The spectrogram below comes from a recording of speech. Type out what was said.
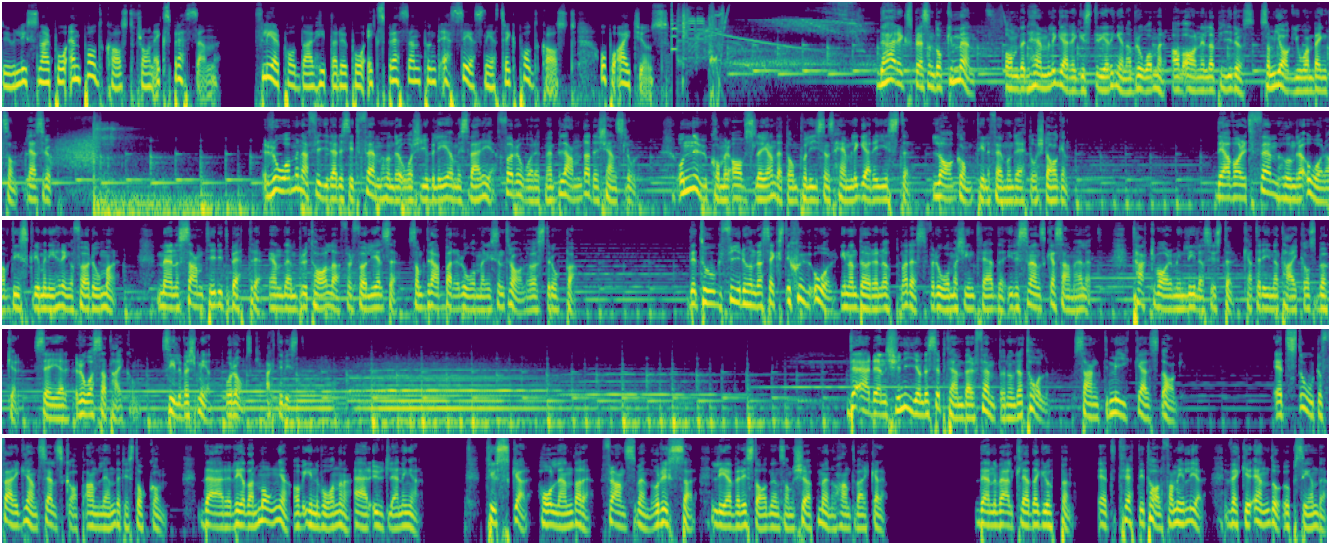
Du lyssnar på en podcast från Expressen. Fler poddar hittar du på expressen.se podcast och på iTunes. Det här är Expressen Dokument om den hemliga registreringen av romer av Arne Lapidus som jag, Johan Bengtsson, läser upp. Romerna firade sitt 500-årsjubileum i Sverige förra året med blandade känslor. Och nu kommer avslöjandet om polisens hemliga register, lagom till 501-årsdagen. Det har varit 500 år av diskriminering och fördomar, men samtidigt bättre än den brutala förföljelse som drabbar romer i Central och Östeuropa. Det tog 467 år innan dörren öppnades för romers inträde i det svenska samhället. Tack vare min lilla syster Katarina Taikons böcker, säger Rosa Taikon, silversmed och romsk aktivist. Det är den 29 september 1512, Sankt Mikaels dag. Ett stort och färggrant sällskap anländer till Stockholm, där redan många av invånarna är utlänningar. Tyskar, holländare, fransmän och ryssar lever i staden som köpmän och hantverkare. Den välklädda gruppen, ett 30-tal familjer, väcker ändå uppseende.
